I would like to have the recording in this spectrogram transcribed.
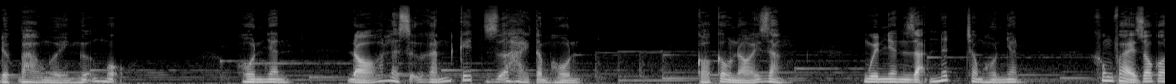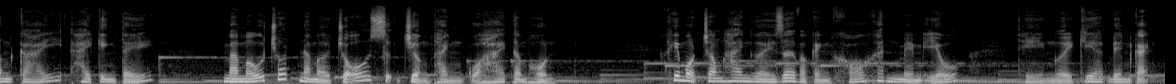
được bao người ngưỡng mộ. Hôn nhân, đó là sự gắn kết giữa hai tâm hồn. Có câu nói rằng, nguyên nhân giãn nứt trong hôn nhân không phải do con cái hay kinh tế, mà mấu chốt nằm ở chỗ sự trưởng thành của hai tâm hồn. Khi một trong hai người rơi vào cảnh khó khăn mềm yếu, thì người kia bên cạnh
